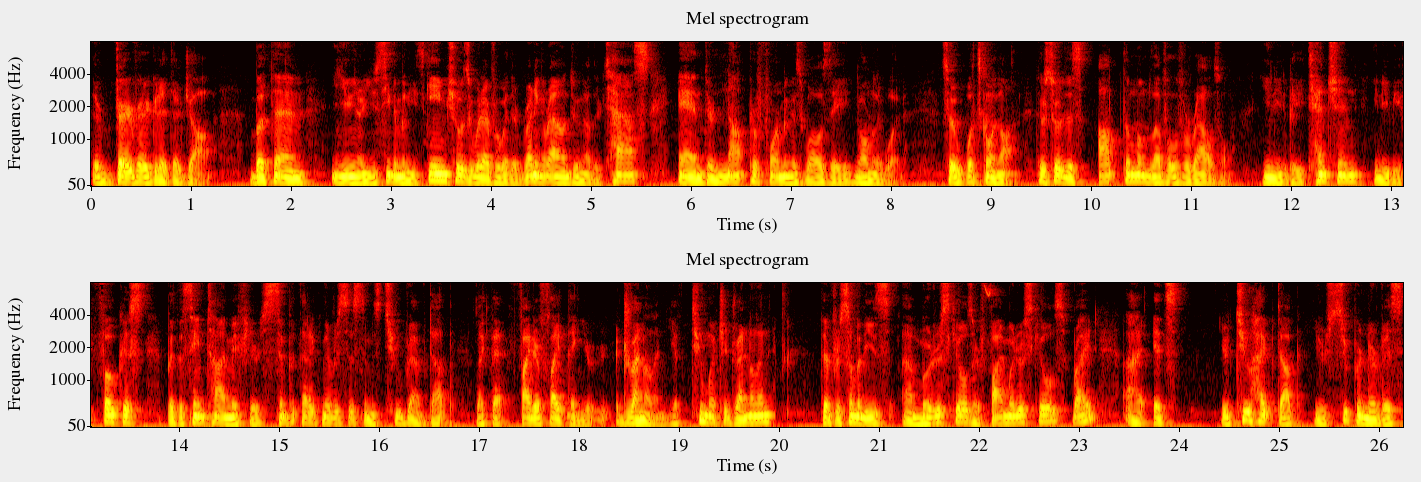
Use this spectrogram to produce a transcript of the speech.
They're very, very good at their job. But then you know you see them in these game shows or whatever where they're running around doing other tasks and they're not performing as well as they normally would. So what's going on? There's sort of this optimum level of arousal. You need to pay attention, you need to be focused, but at the same time, if your sympathetic nervous system is too revved up, like that fight or flight thing, your adrenaline, you have too much adrenaline, then for some of these uh, motor skills or fine motor skills, right, uh, it's you're too hyped up, you're super nervous,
